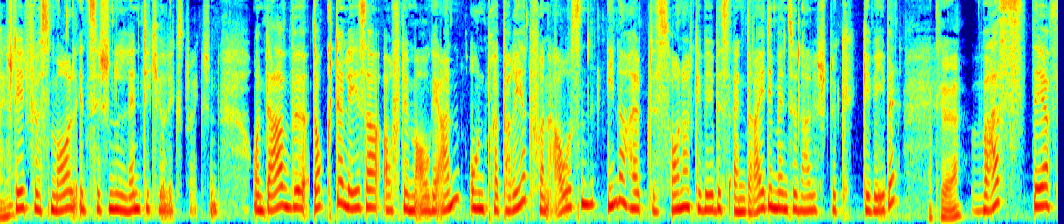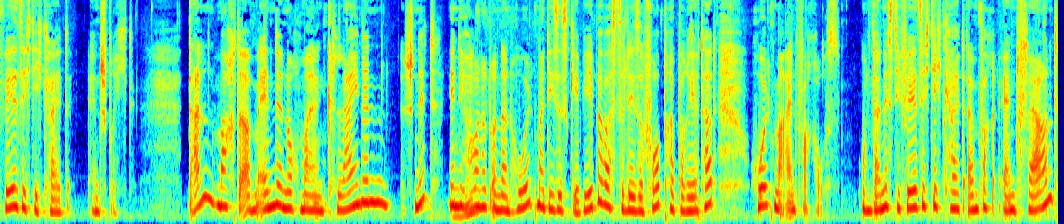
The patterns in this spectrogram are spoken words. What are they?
Mhm. Steht für Small Incision Lenticule Extraction. Und da dockt der Laser auf dem Auge an und präpariert von außen innerhalb des Hornhautgewebes ein dreidimensionales Stück Gewebe. Okay. Was der Fehlsichtigkeit entspricht. Dann macht er am Ende noch mal einen kleinen Schnitt in die mhm. Hornhaut und dann holt man dieses Gewebe, was der Laser vorpräpariert hat, holt man einfach raus. Und dann ist die Fehlsichtigkeit einfach entfernt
